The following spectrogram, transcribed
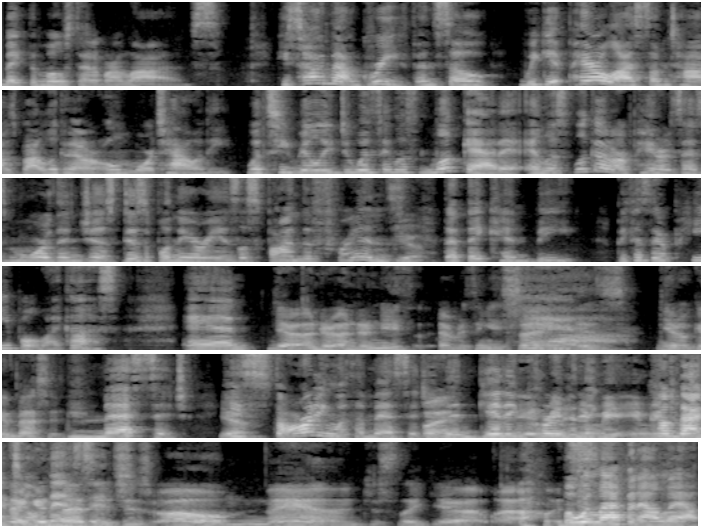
make the most out of our lives. He's talking about grief, and so we get paralyzed sometimes by looking at our own mortality. What's he really doing? Say, let's look at it, and let's look at our parents as more than just disciplinarians. Let's find the friends Yeah. that they can be because they're people like us. And Yeah. Under underneath everything he's saying Yeah. is you know good message. message. Yeah. He's starting with a message But and then getting in, crude be- and in, then in come back to a good message. is oh man, just like yeah, wow. But we're laughing out loud.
